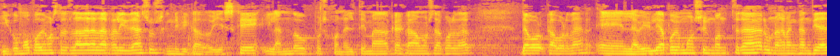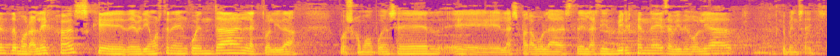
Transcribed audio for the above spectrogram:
Y cómo podemos trasladar a la realidad su significado. Y es que, hilando pues, con el tema que acabamos de acordar, de abordar, en la Biblia podemos encontrar una gran cantidad de moralejas que deberíamos tener en cuenta en la actualidad. Pues como pueden ser eh, las parábolas de las diez vírgenes, David y Goliat, ¿qué pensáis?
